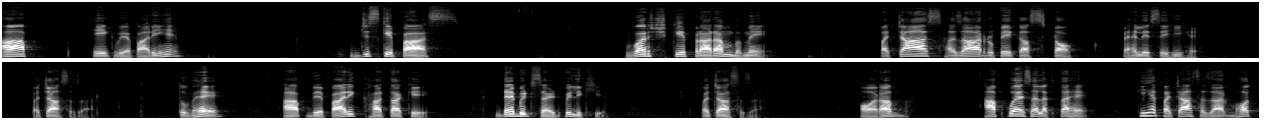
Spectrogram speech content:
आप एक व्यापारी हैं, जिसके पास वर्ष के प्रारंभ में पचास हज़ार रुपये का स्टॉक पहले से ही है। पचास हज़ार। तो वह आप व्यापारिक खाता के डेबिट साइड पे लिखिए। पचास हज़ार। और अब आपको ऐसा लगता है कि यह पचास हज़ार बहुत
